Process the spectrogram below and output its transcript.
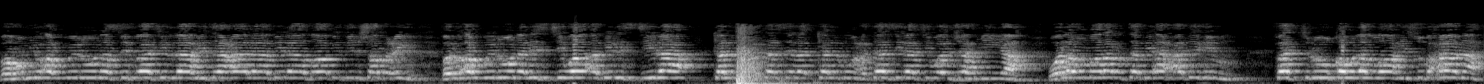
فهم يؤولون صفات الله تعالى بلا ضابط شرعي فيؤولون الاستواء بالاستيلاء كالمعتزلة, كالمعتزلة والجهمية. ولو مررت بأحدهم فاتلوا قول الله سبحانه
